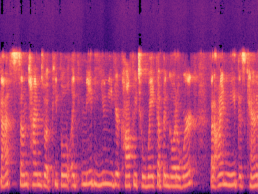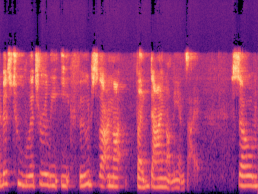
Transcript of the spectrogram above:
That's sometimes what people like. Maybe you need your coffee to wake up and go to work, but I need this cannabis to literally eat food so that I'm not like dying on the inside. So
